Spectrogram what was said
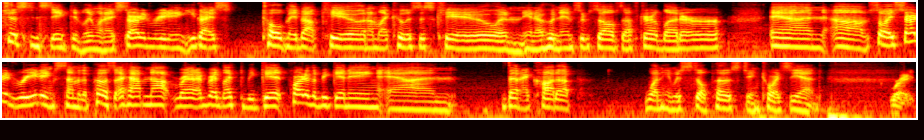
just instinctively when I started reading, you guys told me about Q, and I'm like, who is this Q? And, you know, who names themselves after a letter? And um, so I started reading some of the posts. I have not read, I read like the begin part of the beginning, and then I caught up when he was still posting towards the end Right.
